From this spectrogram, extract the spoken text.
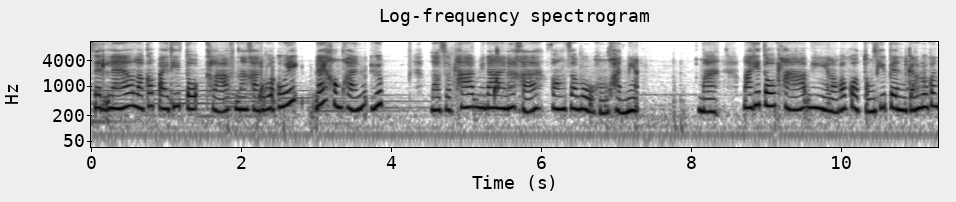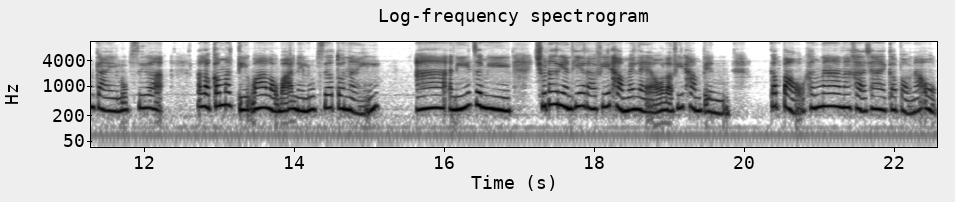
เสร็จแล้วเราก็ไปที่โต๊ะคราฟนะคะทุกคนอุ๊ย ได้ของขวัญฮึบเราจะพลาดไม่ได้นะคะ ฟองสบู่ของขวัญเนี่ย มา มาที่โต๊ะคราฟนี่ เราก็กดตรงที่เป็นกันรูปกันไกรรูปเสื้อ แล้วเราก็มาติว่าเราวาดในรูปเสื้อตัวไหน อ่าอันนี้จะมีชุดนักเรียนที่ราฟี่ทำไว้แล้ว ราฟี่ทำเป็นกระเป๋าข้างหน้านะคะ ใช่ กระเป๋าหน้าอก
